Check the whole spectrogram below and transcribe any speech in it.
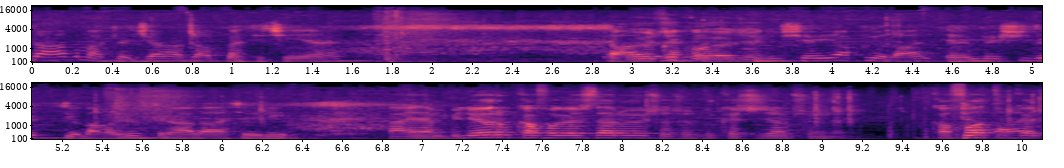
lazım aslında can azaltmak için ya. Ölecek o, ölecek. Bir şey yapıyor lan. M500 diyor bak ölürsün abi ha söyleyeyim. Aynen biliyorum kafa göstermeye çalışıyorum. Dur kaçacağım şimdi. Kafa atıp kaç.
